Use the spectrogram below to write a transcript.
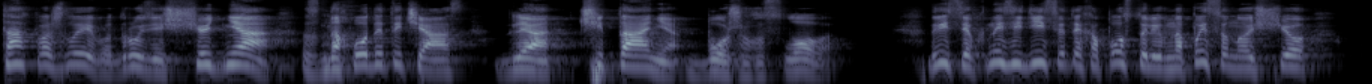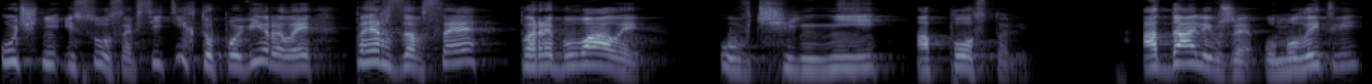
так важливо, друзі, щодня знаходити час для читання Божого Слова. Дивіться, в книзі дій святих апостолів написано, що учні Ісуса, всі ті, хто повірили, перш за все перебували у вченні апостолів. А далі вже у молитві,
